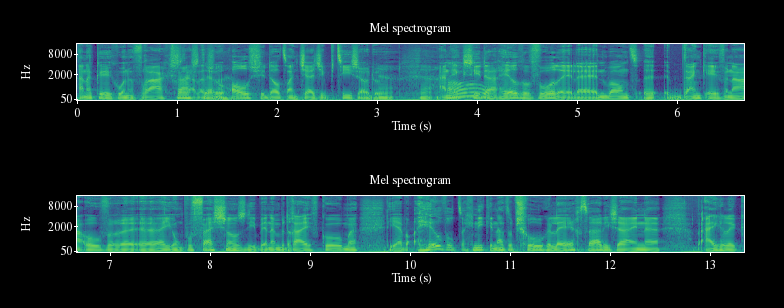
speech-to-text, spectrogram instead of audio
En dan kun je gewoon een vraag stellen, Vraag stellen. zoals je dat aan ChatGPT zou doen. Ja, ja. En ik Oh. zie daar heel veel voordelen in. Want eh, denk even na over jong professionals die binnen een bedrijf komen. Die hebben heel veel technieken net op school geleerd. Hè. Die zijn eigenlijk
